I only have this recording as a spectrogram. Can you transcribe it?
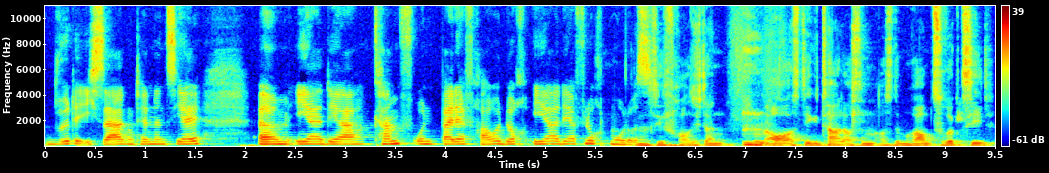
würde ich sagen, tendenziell ähm, eher der Kampf und bei der Frau doch eher der Fluchtmodus. Dass die Frau sich dann auch aus digital aus dem, aus dem Raum zurückzieht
